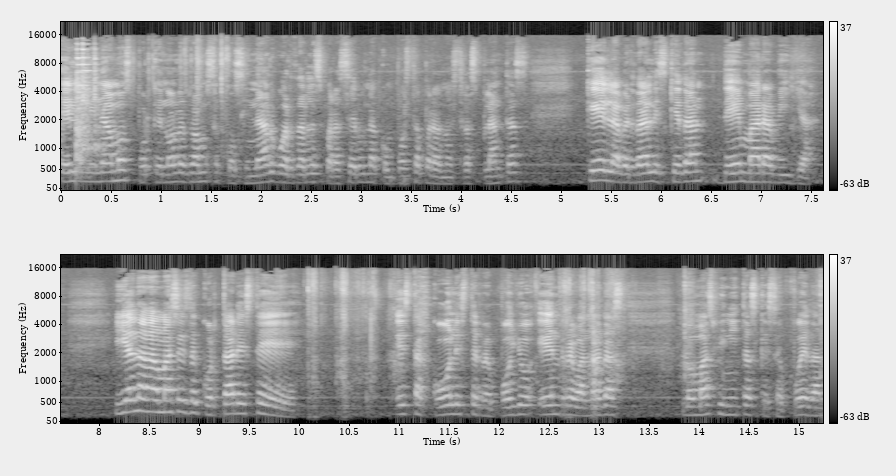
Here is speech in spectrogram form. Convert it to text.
eliminamos porque no las vamos a cocinar, guardarlas para hacer una composta para nuestras plantas, que la verdad les quedan de maravilla. Y ya nada más es de cortar este esta col, este repollo en rebanadas lo más finitas que se puedan.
